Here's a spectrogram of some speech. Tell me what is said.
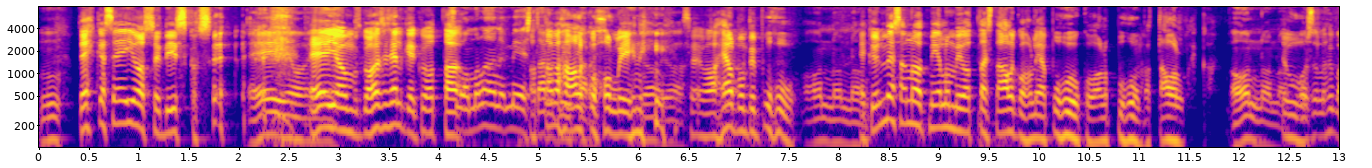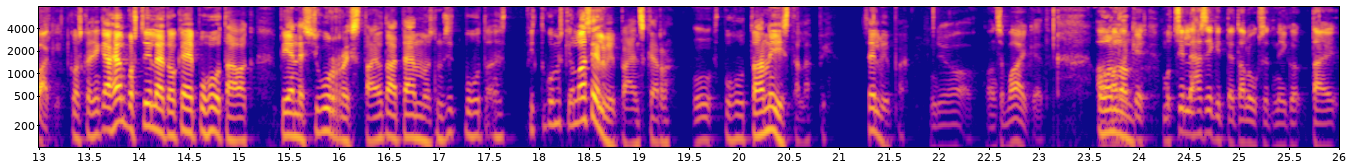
Mm. Ehkä se ei ole se disko, se. Ei oo, ei, ei ole, mutta onhan se selkeä, kun ottaa, Suomalainen mies ottaa vähän alkoholia, niin Joo, joo. se on vaan helpompi puhua. On, on, on. Ja kyllä me sanoo, että mieluummin ottaa sitä alkoholia ja puhuu, kuin olla puhumatta ollenkaan. On, on, on. Juu. Voisi olla hyväkin. Koska siinä käy helposti silleen, että okei, puhutaan vaikka pienessä jurrista tai jotain tämmöistä, mutta sitten puhutaan, sit vittu kumminkin ollaan selvipäin ensi kerran. Mm. Sitten puhutaan niistä läpi. Selvipäin. Joo, on se vaikeeta. On, on. Mutta sille häsikin teet alukset, niinku, tai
